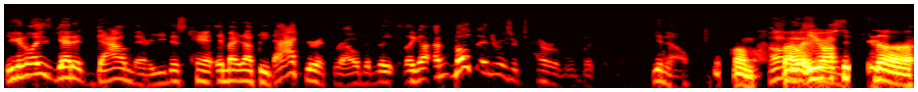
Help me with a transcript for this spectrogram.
you can always get it down there. You just can't. It might not be an accurate throw, but the, like I, both injuries are terrible. But you know, Um, but you also see the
